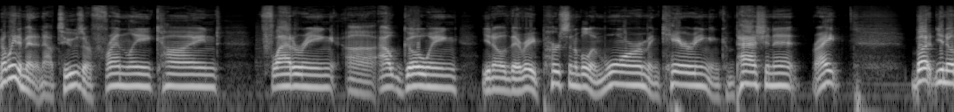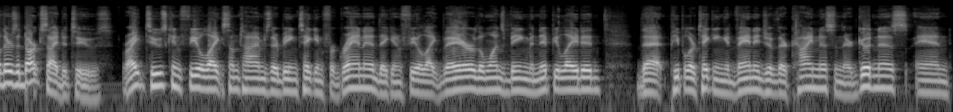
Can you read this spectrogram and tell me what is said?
Now wait a minute. Now 2s are friendly, kind, flattering, uh, outgoing, you know, they're very personable and warm and caring and compassionate, right? But, you know, there's a dark side to twos, right? Twos can feel like sometimes they're being taken for granted. They can feel like they're the ones being manipulated, that people are taking advantage of their kindness and their goodness. And,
